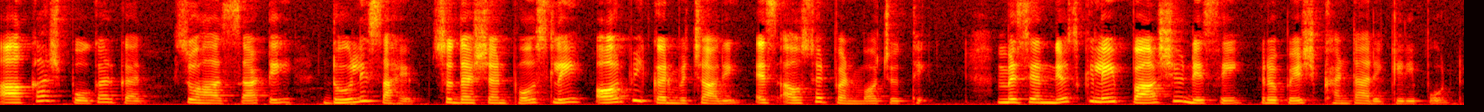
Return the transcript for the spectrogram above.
Akash Pogarkar, Suhas Sate Dhole Saheb, सुदर्शन भोसले और भी कर्मचारी इस अवसर पर मौजूद थे। मिशन न्यूज़ के लिए पार्श्व से रुपेश खंडारी की रिपोर्ट।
